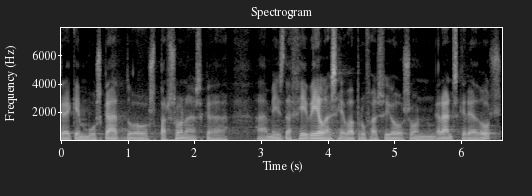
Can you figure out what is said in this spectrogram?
Crec que hem buscat dues persones que, a més de fer bé la seva professió, són grans creadors,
